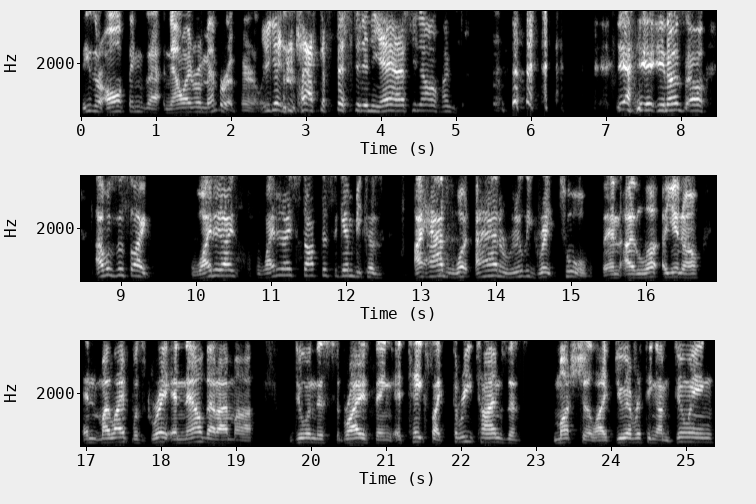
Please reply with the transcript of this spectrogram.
These are all things that now I remember. Apparently, you're getting cactus fisted in the ass. You know, I'm yeah, you know, so I was just like, why did I why did I stop this again? Because I had what I had a really great tool and I love you know, and my life was great. And now that I'm uh doing this sobriety thing, it takes like three times as much to like do everything I'm doing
